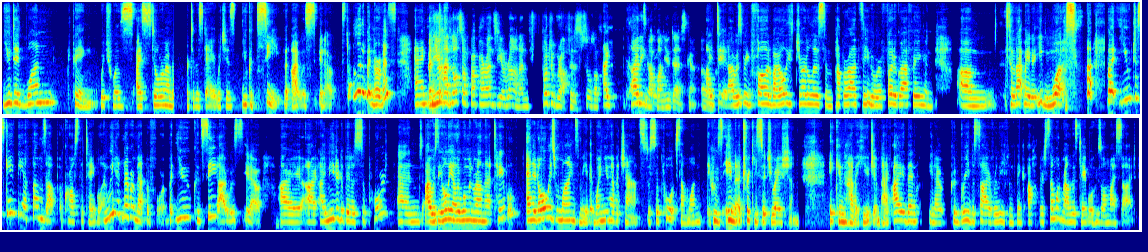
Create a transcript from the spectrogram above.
you did one thing, which was, I still remember to this day, which is you could see that I was, you know, a little bit nervous. And, And you had lots of paparazzi around and photographers sort of I- piling up on your desk. Oh. I did. I was being followed by all these journalists and paparazzi who were photographing, and um, so that made it even worse. but you just gave me a thumbs up across the table, and we had never met before. But you could see I was, you know, I, I I needed a bit of support, and I was the only other woman around that table. And it always reminds me that when you have a chance to support someone who's in a tricky situation, it can have a huge impact. I then, you know, could breathe a sigh of relief and think, ah, there's someone around this table who's on my side.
